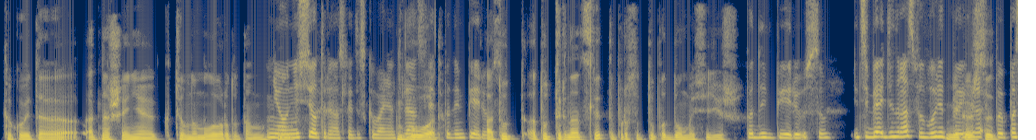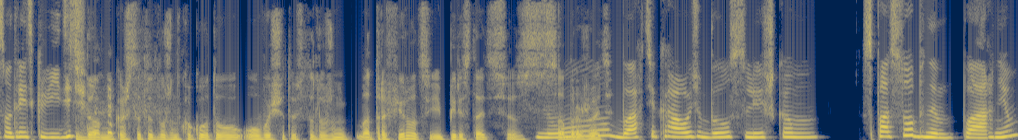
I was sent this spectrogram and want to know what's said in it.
какое-то отношение к темному лорду там. Не, он не сел 13 лет Аскабане, 13 Вот. лет под Империусом. а тут, а тут 13 лет ты просто тупо дома сидишь. Под Империусом. И тебя один раз выводят Мне поигра- кажется, по- посмотреть квидич. Да, мне кажется, ты должен в какого-то овоща, то есть ты должен атрофироваться и перестать Ну, соображать. Барти Крауч был слишком способным парнем,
